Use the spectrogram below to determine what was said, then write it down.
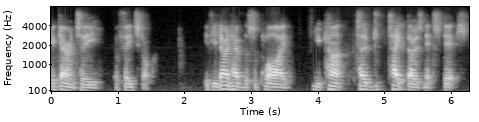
a guarantee of feedstock. If you don't have the supply, you can't t- take those next steps.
